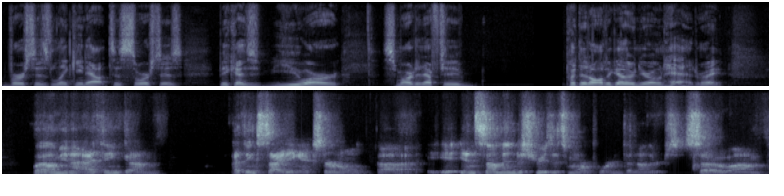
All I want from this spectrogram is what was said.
versus linking out to sources because you are smart enough to put it all together in your own head, right? Well, I mean, I think um, I think citing external uh, in some industries it's more important than others. So um,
